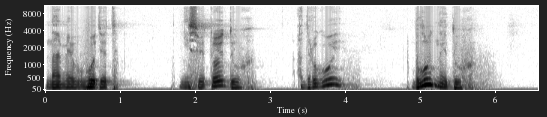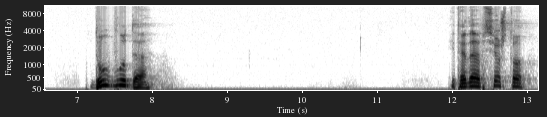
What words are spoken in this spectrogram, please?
нами вводит не Святой Дух, а другой, блудный дух, дух блуда. И тогда все, что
